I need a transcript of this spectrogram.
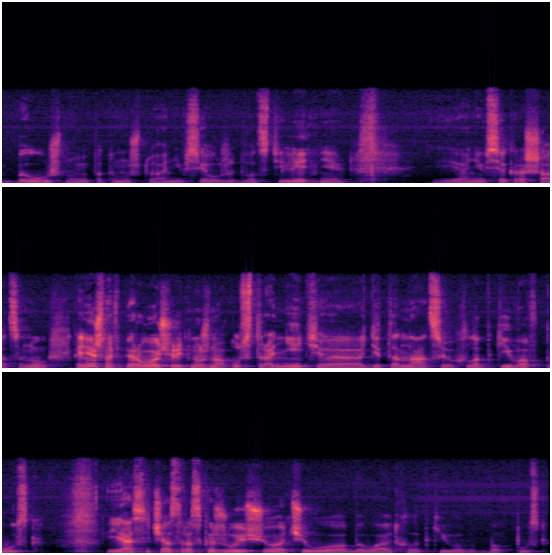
бэушную, потому что они все уже 20-летние, и они все крошатся. Ну, конечно, в первую очередь нужно устранить э, детонацию, хлопки во впуск. Я сейчас расскажу еще, от чего бывают хлопки во впуск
